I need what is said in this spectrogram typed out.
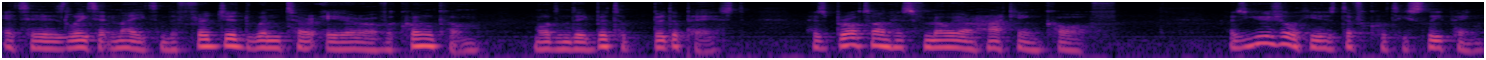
It is late at night, and the frigid winter air of Aquincum, modern day Budapest, has brought on his familiar hacking cough. As usual, he has difficulty sleeping.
